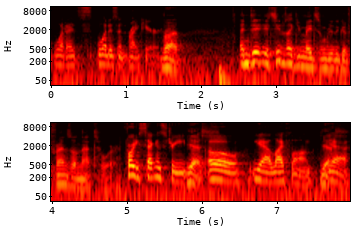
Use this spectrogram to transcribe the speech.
what is what isn't right here. Right. And it seems like you made some really good friends on that tour. 42nd Street. Yes. Oh, yeah, lifelong. Yes. Yeah.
